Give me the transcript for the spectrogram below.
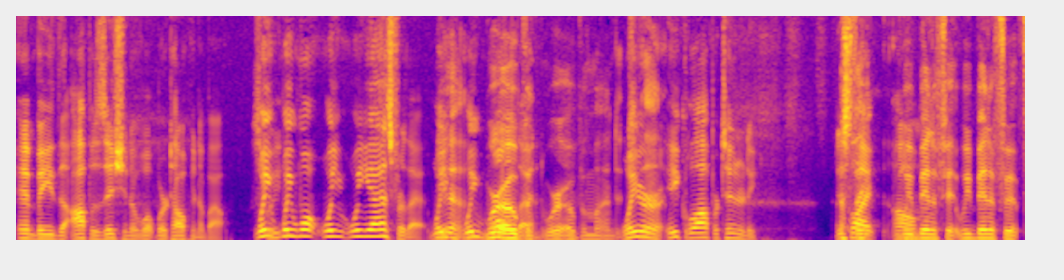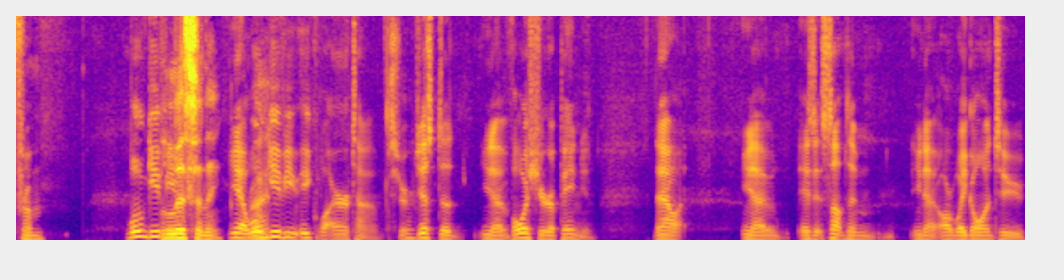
and be the opposition of what we're talking about. We we want we we ask for that. We yeah, we we're open. that. We're open minded. We are equal opportunity. Just like we um, benefit. We benefit from we'll give you listening. yeah we'll give you equal airtime. Sure. Just to you know voice your opinion. Now, you know, is it something you know? Are we going to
